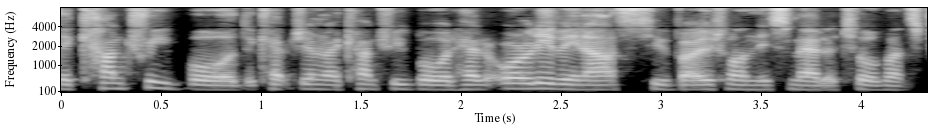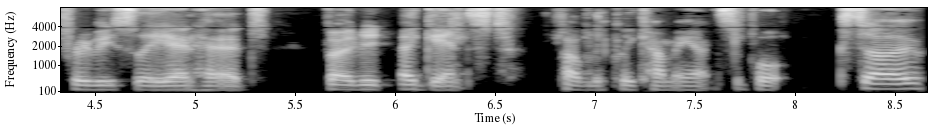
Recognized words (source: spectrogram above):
the country board, the Capgemini country board, had already been asked to vote on this matter 12 months previously and had voted against publicly coming out in support. So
